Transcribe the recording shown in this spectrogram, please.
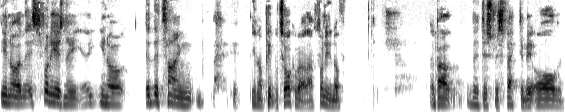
You know, and it's funny, isn't it? You know, at the time, you know, people talk about that. Funny enough, about the disrespect of it all.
